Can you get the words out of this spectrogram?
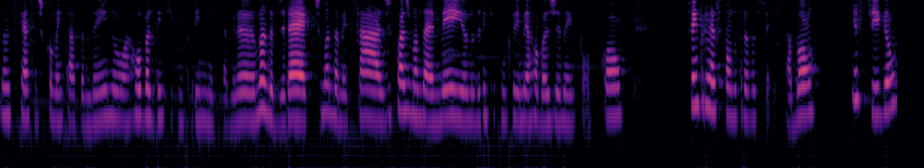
Não esquece de comentar também no arroba no Instagram. Manda direct, manda mensagem, pode mandar e-mail no drinkcomcrime.gmail.com. Sempre respondo para vocês, tá bom? E sigam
